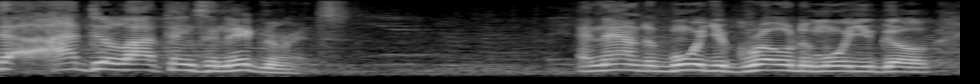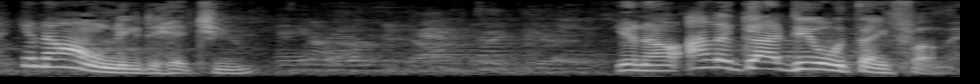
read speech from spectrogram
I did a lot of things in ignorance. And now, the more you grow, the more you go. You know, I don't need to hit you. You know, I let God deal with things for me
